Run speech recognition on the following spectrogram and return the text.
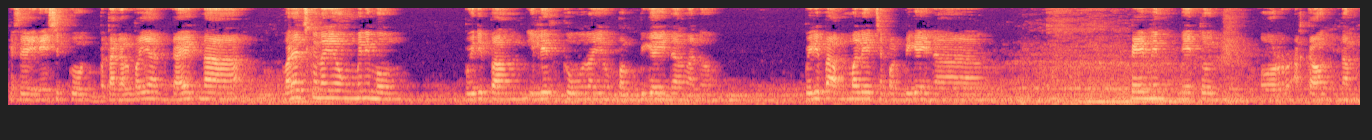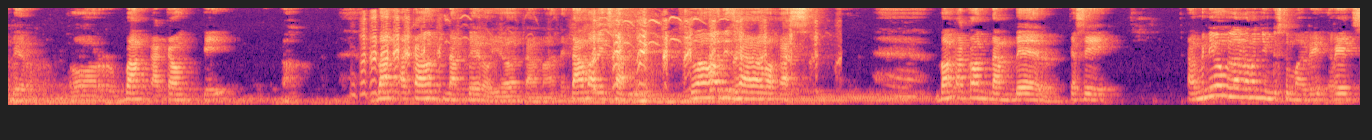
Kasi inisip ko, matagal pa yan. Kahit na manage ko na yung minimum, pwede pang ilit ko muna yung pagbigay ng ano, pwede pa akong malit sa pagbigay ng payment method or account number or bank account pay. bank account number, o yun, tama. Tama din sa, tumama din sa wakas. bank account number. Kasi, ang minimum lang naman yung gusto ma-reach.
